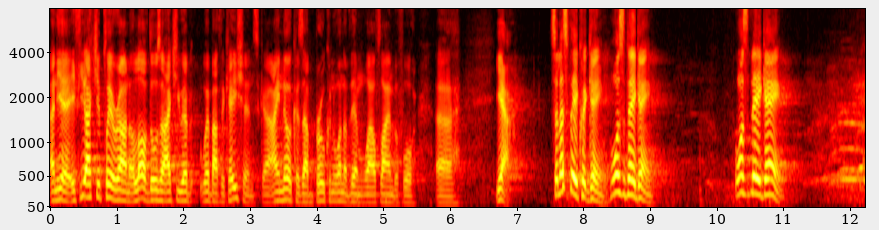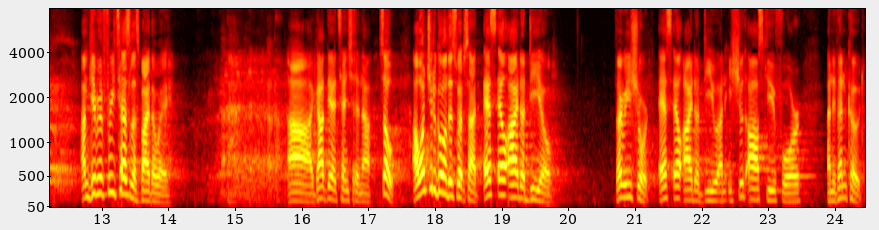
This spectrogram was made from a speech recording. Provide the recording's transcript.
and yeah, if you actually play around, a lot of those are actually web, web applications. I know because I've broken one of them while flying before. Uh, yeah. So let's play a quick game. Who wants to play a game? Who wants to play a game? I'm giving free Teslas, by the way. Ah, I got their attention now. So, I want you to go on this website, sli.do. Very short, sli.do, and it should ask you for an event code.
